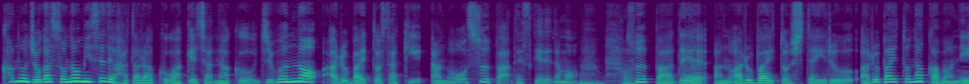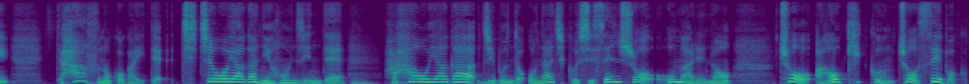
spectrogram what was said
彼女がその店で働くわけじゃなく自分のアルバイト先あのスーパーですけれども、はい。スーパーであのアルバイトしているアルバイト仲間にハーフの子がいて父親が日本人で、母親が自分と同じく四川省生まれの張青木くん張聖木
